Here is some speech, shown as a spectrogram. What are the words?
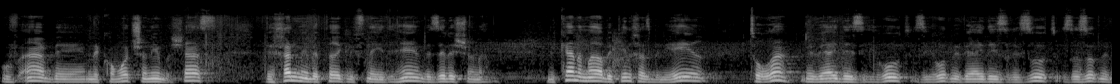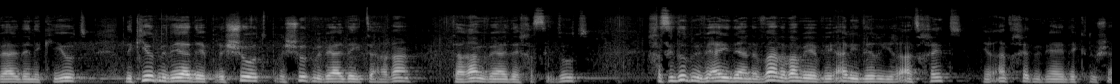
הובאה במקומות שונים בש"ס, ואחד מהם בפרק לפני ידיהם, וזה לשונם. מכאן אמר בפנחס בן יאיר, תורה מביאה לידי זהירות, זהירות מביאה לידי זריזות, זריזות מביאה לידי נקיות, נקיות מביאה לידי פרישות, פרישות מביאה לידי טהרה, טהרה מביאה לידי חסידות, חסידות מביאה לידי ענווה, ענווה מביאה לידי יראת חטא, יראת חטא מביאה לידי קדושה.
